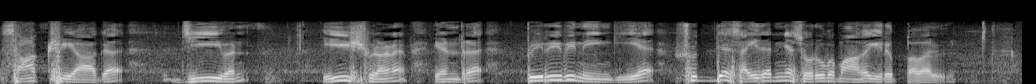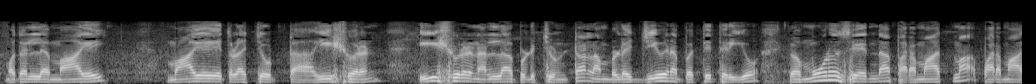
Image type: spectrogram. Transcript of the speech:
சாட்சியாக ஜீவன் ஈஸ்வரன் என்ற பிரிவி நீங்கிய சுத்த சைதன்ய சொரூபமாக இருப்பவள். முதல்ல மாயை மாயையை தொலைச்சி விட்டா ஈஸ்வரன். ஈஸ்வரன் நல்லா பிடிச்சுட்டா நம்மளுடைய ஜீவனை பற்றி தெரியும். இவன் மூணும் சேர்ந்தா பரமாத்மா பரமாத்மா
